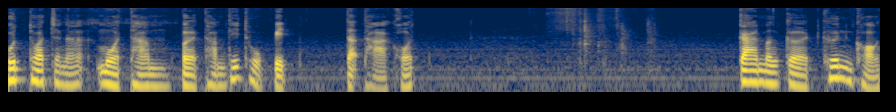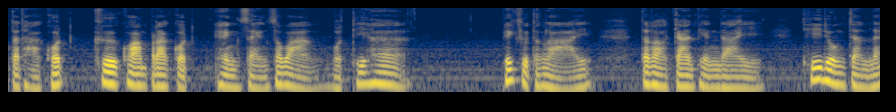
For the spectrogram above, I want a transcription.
พุทธวจนะหมวดธรรม เปิดธรรมที่ถูกปิด ตถาคต การบังเกิดขึ้นของตถาคตคือความปรากฏแห่งแสงสว่างบทที่ห้าภิกษุทั้งหลาย ตลอดการเพียงใดที่ดวงจันทร์และ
